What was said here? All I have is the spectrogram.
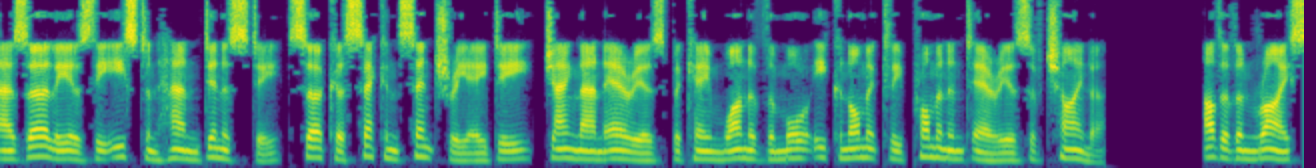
As early as the Eastern Han dynasty circa 2nd century AD, Jiangnan areas became one of the more economically prominent areas of China. Other than rice,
